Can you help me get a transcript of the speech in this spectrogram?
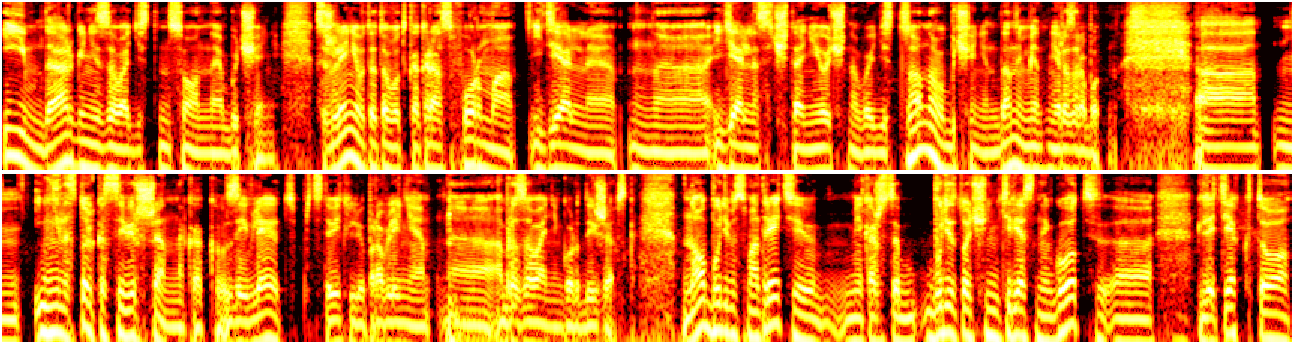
им, да, организовать дистанционное обучение? К сожалению, вот это вот как раз форма идеальная, э, идеальное сочетание очного и дистанционного обучения на данный момент не разработана. Э, и не настолько совершенно, как заявляют представители управления образования города Ижевска. Но будем смотреть, мне кажется, будет очень очень интересный год э, для тех, кто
